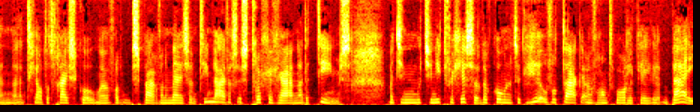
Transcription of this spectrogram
en het geld dat vrij is gekomen voor het besparen van de manager en teamleiders is teruggegaan naar de teams. Want je moet je niet vergissen, er komen natuurlijk heel veel taken en verantwoordelijkheden bij.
